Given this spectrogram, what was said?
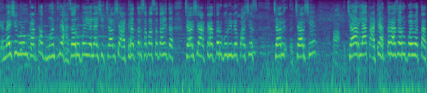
एल आय सी म्हणून करतात मंथली हजार रुपये एल आय सी चारशे अठ्याहत्तर सभासद आहेत. चारशे अठ्याहत्तर गुणिले पाचशे चार चारशे चार लाख अठ्याहत्तर हजार रुपये होतात.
